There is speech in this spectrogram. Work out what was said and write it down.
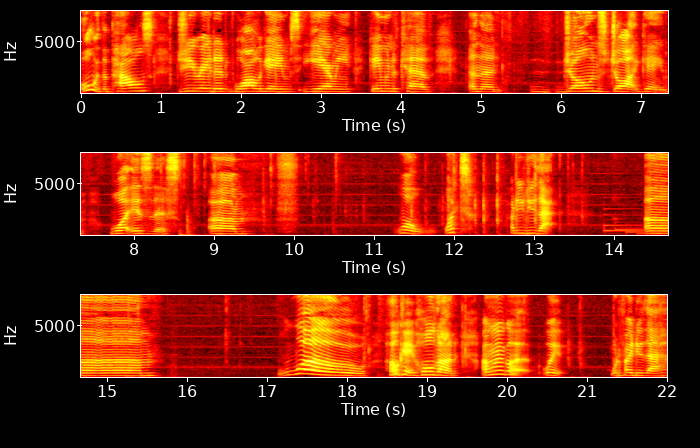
Oh, the Pals, G-Rated, Guava Games, Yammy, Gaming with Kev, and then Jones Jot Game. What is this? Um, whoa, what? How do you do that? Um, whoa. Okay, hold on. I'm gonna go, wait, what if I do that?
